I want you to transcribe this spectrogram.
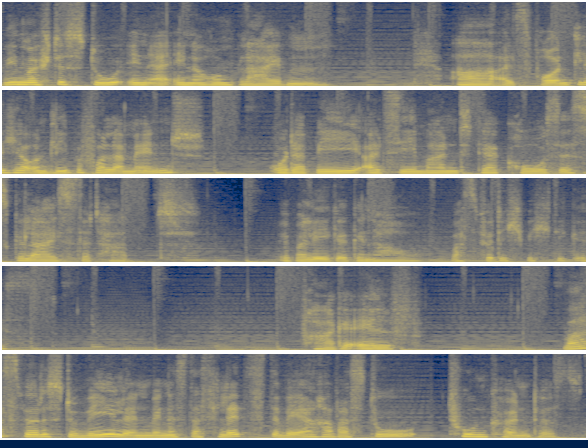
Wie möchtest du in Erinnerung bleiben? A. Als freundlicher und liebevoller Mensch oder B. Als jemand, der Großes geleistet hat? Überlege genau, was für dich wichtig ist. Frage 11. Was würdest du wählen, wenn es das Letzte wäre, was du tun könntest?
